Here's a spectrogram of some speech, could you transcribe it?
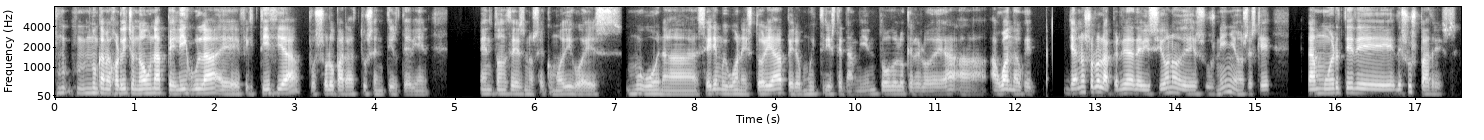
nunca mejor dicho, no una película eh, ficticia, pues solo para tú sentirte bien. Entonces, no sé, como digo, es muy buena serie, muy buena historia, pero muy triste también todo lo que rodea a, a Wanda, aunque ya no solo la pérdida de visión o de sus niños, es que la muerte de, de sus padres,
